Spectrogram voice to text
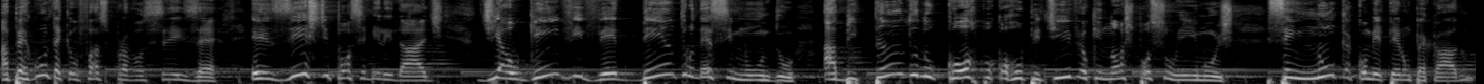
A pergunta que eu faço para vocês é: existe possibilidade de alguém viver dentro desse mundo, habitando no corpo corruptível que nós possuímos, sem nunca cometer um pecado?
